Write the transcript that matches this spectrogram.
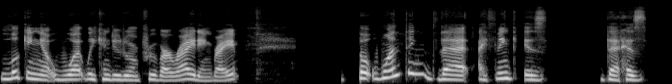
looking at what we can do to improve our writing, right? But one thing that I think is that has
